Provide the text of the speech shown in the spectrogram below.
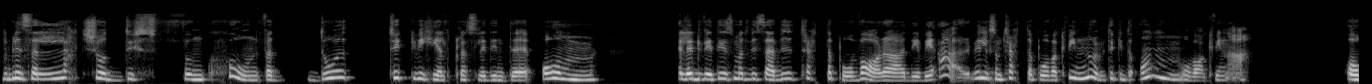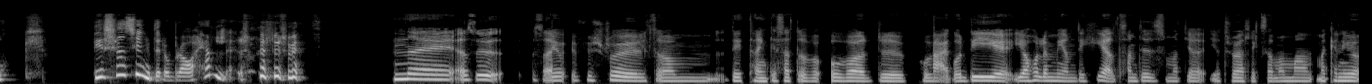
Det blir en så här lattjo dysfunktion för att då tycker vi helt plötsligt inte om eller du vet, det är som att vi, så här, vi är trötta på att vara det vi är. Vi är liksom trötta på att vara kvinnor. Vi tycker inte om att vara kvinna. Och det känns ju inte då bra heller. du vet. Nej, alltså så här, jag, förstår ju liksom ditt tankesätt och, och vad du är på väg. Och det, jag håller med om det helt, samtidigt som att jag, jag tror att liksom, man, man kan ju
